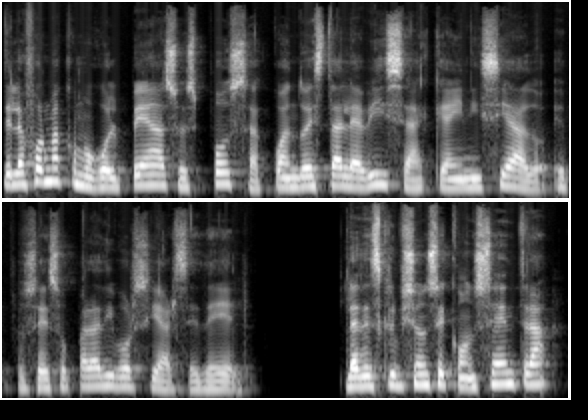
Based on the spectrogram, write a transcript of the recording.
de la forma como golpea a su esposa cuando ésta le avisa que ha iniciado el proceso para divorciarse de él. La descripción se concentra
